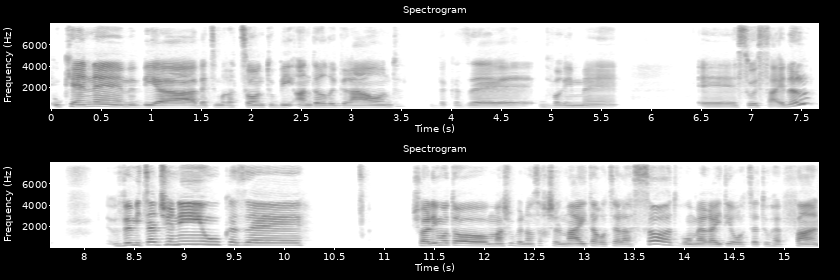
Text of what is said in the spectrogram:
הוא כן uh, מביע בעצם רצון to be under the ground, וכזה דברים uh, uh, suicidal. ומצד שני הוא כזה... שואלים אותו משהו בנוסח של מה היית רוצה לעשות, והוא אומר הייתי רוצה to have fun.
